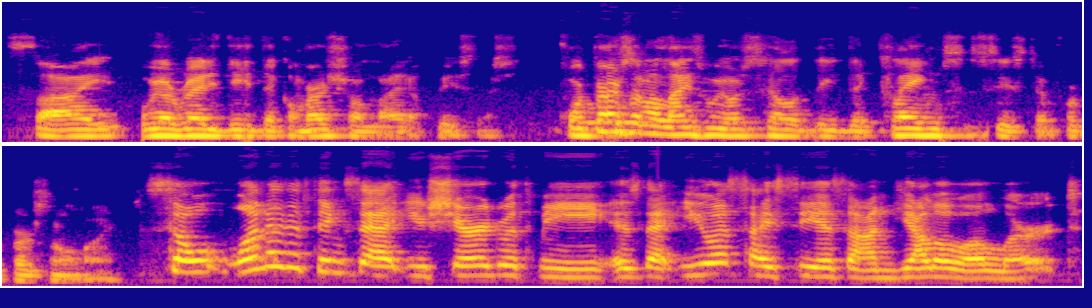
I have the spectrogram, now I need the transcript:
side. We already did the commercial line of business. For personal lines, we also did the claims system for personal lines. So one of the things that you shared with me is that USIC is on yellow alert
